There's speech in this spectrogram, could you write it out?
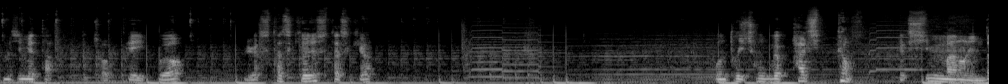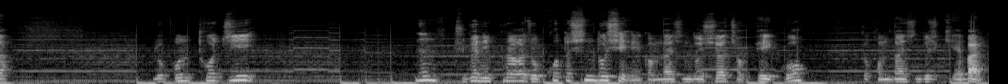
30m 접해 있고요. 여기가 스타스퀘어죠, 스타스퀘어. 본토지 1980평 110만원입니다. 이 본토지 는 주변 인프라가 좋고 또 신도시, 예, 검단 신도시와 접해 있고 또 검단 신도시 개발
